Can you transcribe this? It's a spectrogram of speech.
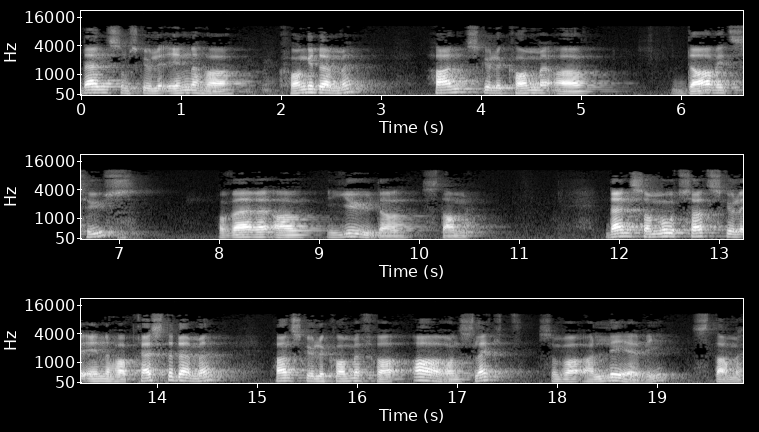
den som skulle inneha kongedømme, han skulle komme av Davids hus og være av Juda stamme. Den som motsatt skulle inneha prestedømme, han skulle komme fra Arons slekt, som var av Levi stamme.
